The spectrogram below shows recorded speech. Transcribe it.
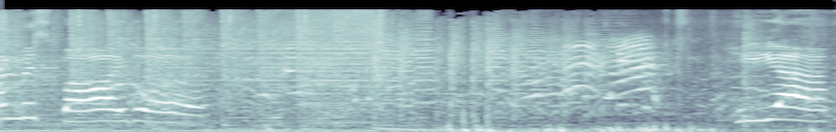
I'm a spider. Yeah.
